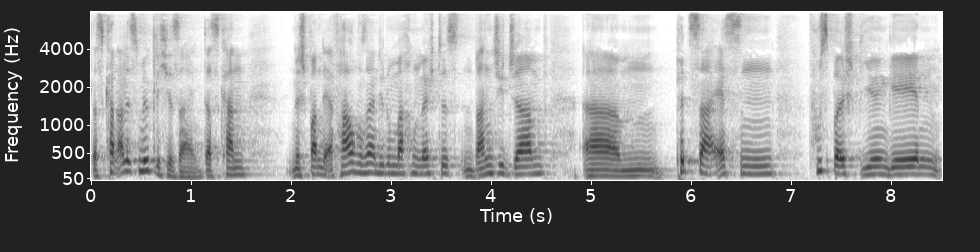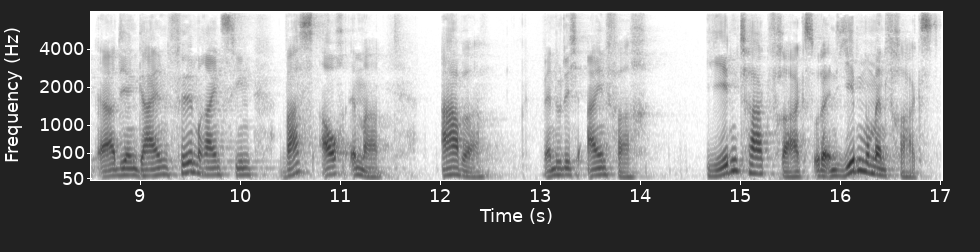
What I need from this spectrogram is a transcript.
Das kann alles Mögliche sein. Das kann eine spannende Erfahrung sein, die du machen möchtest, ein Bungee-Jump, ähm, Pizza essen, Fußball spielen gehen, ja, dir einen geilen Film reinziehen, was auch immer. Aber wenn du dich einfach jeden Tag fragst oder in jedem Moment fragst,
